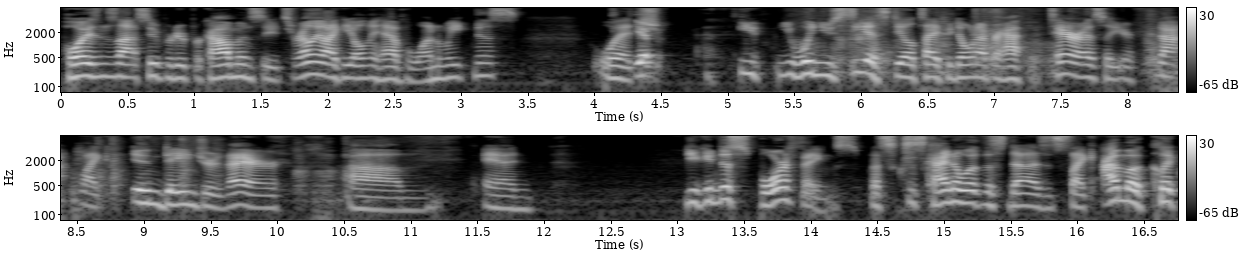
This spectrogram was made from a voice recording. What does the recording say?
Poison's not super duper common, so it's really like you only have one weakness. Which Yep. you, you when you see a Steel type, you don't ever have to Tera, so you're not like in danger there. Um, and you can just spore things. That's just kind of what this does. It's like I'm a click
